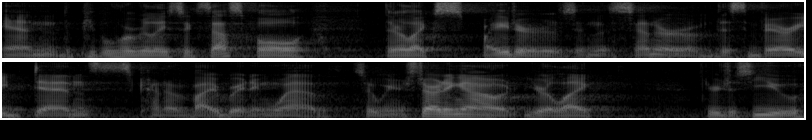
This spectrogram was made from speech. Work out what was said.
And the people who are really successful, they're like spiders in the center of this very dense, kind of vibrating web. So when you're starting out, you're like, you're just you.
